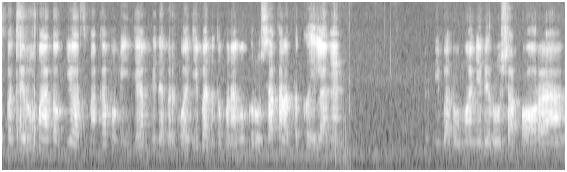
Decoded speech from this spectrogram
seperti rumah atau kios maka peminjam tidak berkewajiban untuk menanggung kerusakan atau kehilangan tiba rumahnya dirusak orang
